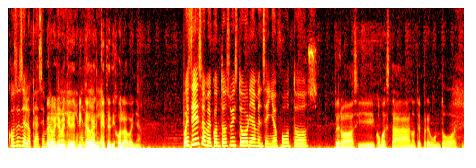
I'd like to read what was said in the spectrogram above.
cosas de lo que hace Pero Mandy yo me quedé picado en qué te dijo la dueña. Pues eso, me contó su historia, me enseñó fotos. Pero así, ¿cómo está? No te preguntó así.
